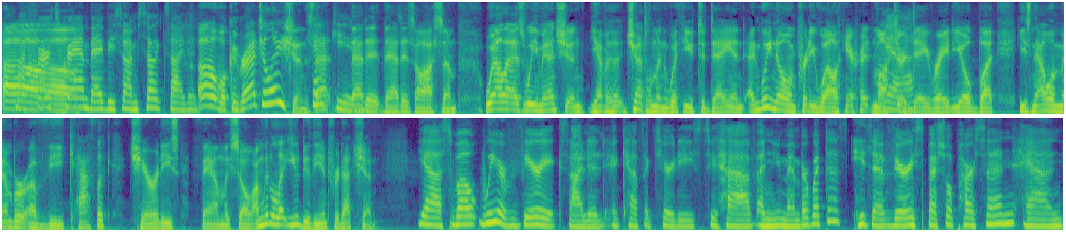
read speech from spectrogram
my first Oh. grandbaby, so I'm so excited. Oh well, congratulations! Thank that, you. That is that is awesome. Well, as we mentioned, you have a gentleman with you today, and and we know him pretty well here at Mater Yeah. Dei Radio. But he's now a member of the Catholic Charities family. So I'm going to let you do the introduction. Yes, well, we are very excited at Catholic Charities to have a new member with us. He's a very special person, and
